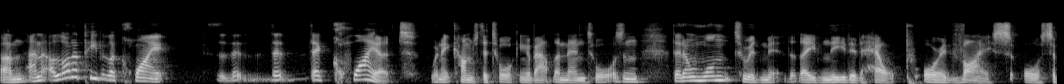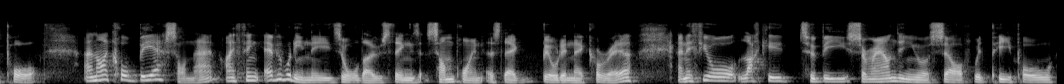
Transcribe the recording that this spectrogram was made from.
Um, and a lot of people are quite they're quiet when it comes to talking about the mentors and they don't want to admit that they've needed help or advice or support. And I call BS on that. I think everybody needs all those things at some point as they're building their career. And if you're lucky to be surrounding yourself with people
